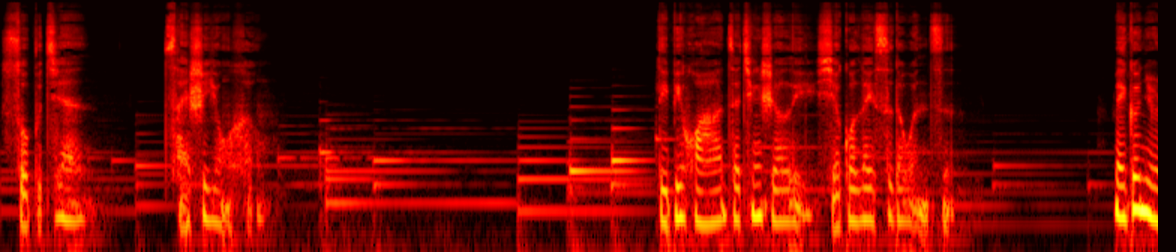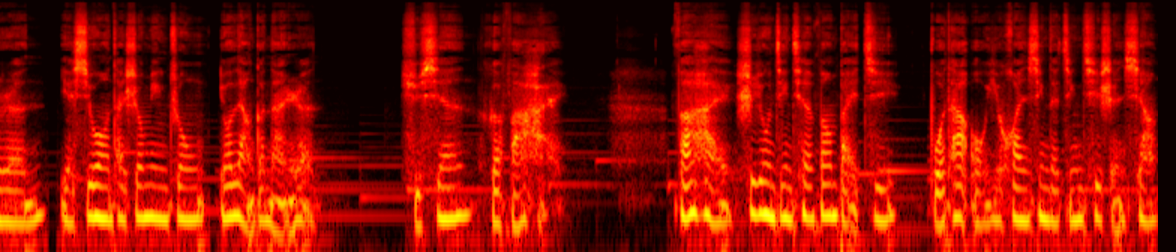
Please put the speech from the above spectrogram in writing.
所不见才是永恒。”李碧华在《青蛇》里写过类似的文字。每个女人也希望她生命中有两个男人，许仙和法海。法海是用尽千方百计博她偶一欢心的精气神相，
